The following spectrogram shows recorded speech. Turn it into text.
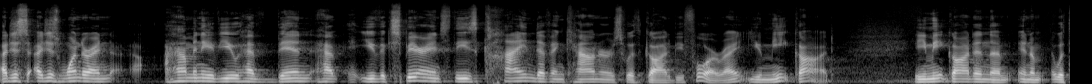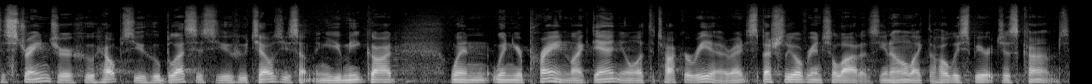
I just, I just wonder I, how many of you have been, have, you've experienced these kind of encounters with God before, right? You meet God. You meet God in the, in a, with a stranger who helps you, who blesses you, who tells you something. You meet God when, when you're praying, like Daniel at the taqueria, right? Especially over enchiladas, you know, like the Holy Spirit just comes.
